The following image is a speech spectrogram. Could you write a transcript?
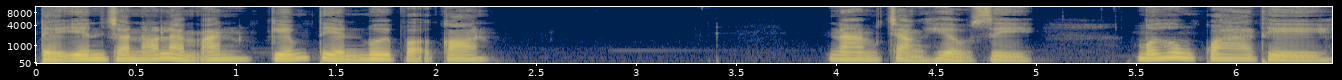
Để yên cho nó làm ăn, kiếm tiền nuôi vợ con. Nam chẳng hiểu gì. Mới hôm qua thì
